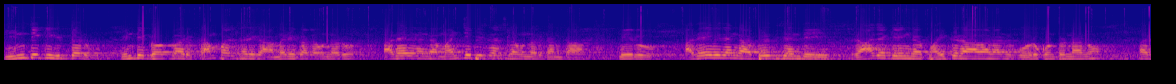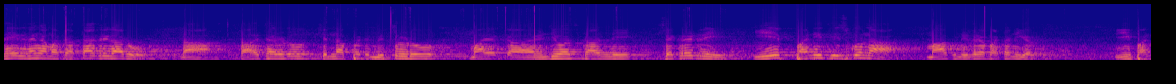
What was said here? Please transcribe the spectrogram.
ఇంటికి ఇద్దరు ఇంటికి ఒక్కరు కంపల్సరీగా అమెరికాలో ఉన్నారు. అదేవిధంగా మంచి బిజినెస్లో ఉన్నారు కనుక మీరు అదేవిధంగా అభివృద్ధి చెంది రాజకీయంగా పైకి రావాలని కోరుకుంటున్నాను. అదేవిధంగా మా దత్తాత్రి గారు నా సహచరుడు చిన్నప్పటి మిత్రుడు మా యొక్క ఎన్జిఓస్ కాలనీ సెక్రటరీ ఏ పని తీసుకున్నా మాకు నిద్ర పట్టనియడు ఈ పని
